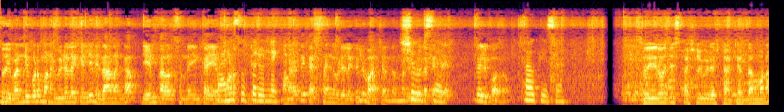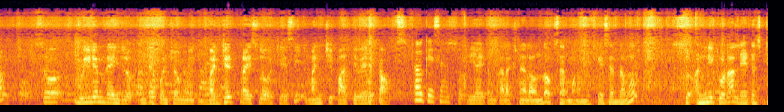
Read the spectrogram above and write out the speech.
సో ఇవన్నీ కూడా మన వీడియోలోకి వెళ్ళి నిదానంగా ఏం కలర్స్ ఉన్నాయి ఇంకా ఏం super ఉన్నాయి. మనం అయితే ఖచ్చితంగా వీడియోలోకి వెళ్ళి వాచ్ చేద్దాం. వెళ్ళిపోదాం. ఓకే సార్ సో ఈ రోజు స్పెషల్ వీడియో స్టార్ట్ చేద్దాం మనం. సో మీడియం రేంజ్లో అంటే కొంచెం మీకు బడ్జెట్ ప్రైస్లో వచ్చేసి మంచి party wear tops. Okay sir. So ఈ ఐటమ్ కలెక్షన్ ఎలా ఉందో ఒకసారి మనం ఎక్కేసేద్దాము సో అన్ని కూడా లేటెస్ట్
